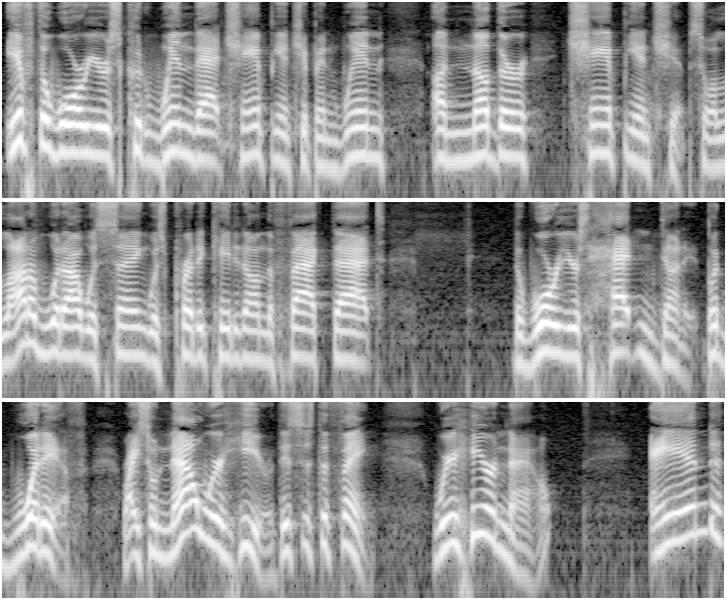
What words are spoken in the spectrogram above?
if the Warriors could win that championship and win another championship. So a lot of what I was saying was predicated on the fact that the Warriors hadn't done it. But what if? Right? So now we're here. This is the thing. We're here now. And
